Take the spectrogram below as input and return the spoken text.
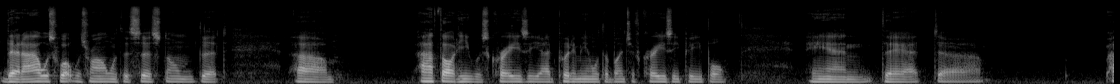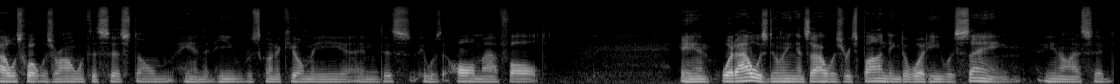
that I was what was wrong with the system, that um, I thought he was crazy. I'd put him in with a bunch of crazy people, and that. Uh, I was what was wrong with the system and that he was going to kill me and this it was all my fault. And what I was doing is I was responding to what he was saying. You know, I said,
